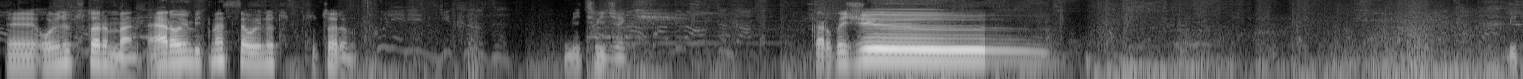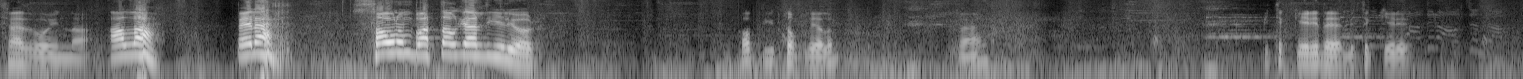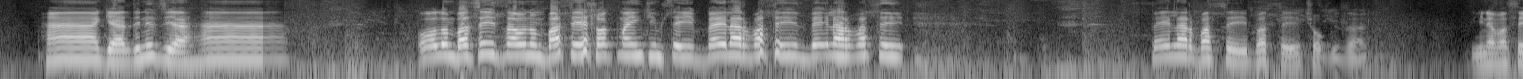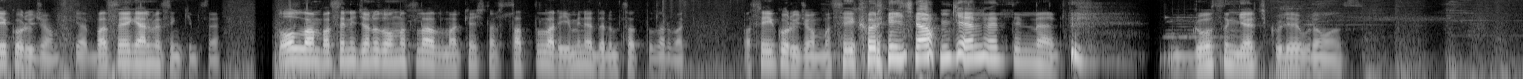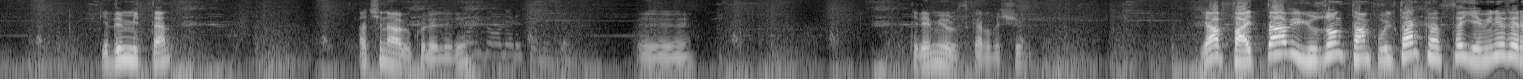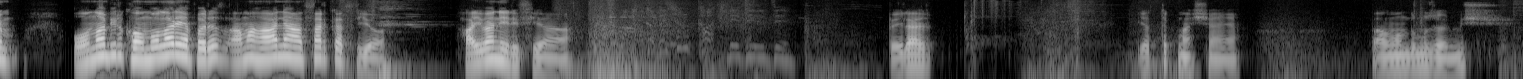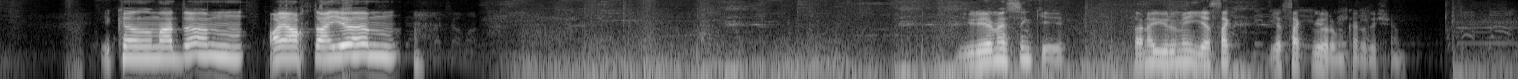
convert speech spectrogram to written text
Ee, oyunu tutarım ben. Eğer oyun bitmezse oyunu tut- tutarım. Bitmeyecek. Kardeşim. Bitmez bu oyunda. Allah! Beyler! Savunun battal geldi geliyor. Hop yük toplayalım. Güzel. Bir tık geri de bir tık geri. Ha geldiniz ya. Ha. Oğlum baseyi savunun. Baseye sokmayın kimseyi. Beyler baseyi. Beyler baseyi. Beyler baseyi. Baseyi çok güzel. Yine baseyi koruyacağım. Gel, baseye gelmesin kimse. Dol lan basenin canı dolması lazım arkadaşlar. Sattılar yemin ederim sattılar bak. Baseyi koruyacağım. Baseyi koruyacağım. Gelmesinler. Ghost'un gerçi kuleye vuramaz. Gidin midden. Açın abi kuleleri. Ee, dilemiyoruz kardeşim. Ya fight'ta abi Yuzong tam full tank kassa yemin ederim ona bir kombolar yaparız ama hala hasar kasıyor. Hayvan herif ya. Beyler yattık mı aşağıya? Balmondumuz ölmüş. Yıkılmadım, ayaktayım. Yürüyemezsin ki. Sana yürümeyi yasak yasaklıyorum kardeşim.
